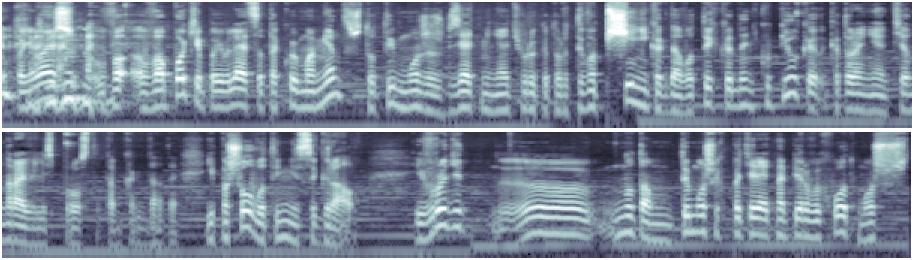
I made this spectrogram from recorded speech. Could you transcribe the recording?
Понимаешь, в, в Апоке появляется такой момент, что ты можешь взять миниатюры, которые ты вообще никогда, вот ты их когда-нибудь купил, которые они тебе нравились просто там когда-то, и пошел вот ими сыграл. И вроде, э, ну там, ты можешь их потерять на первый ход, можешь,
